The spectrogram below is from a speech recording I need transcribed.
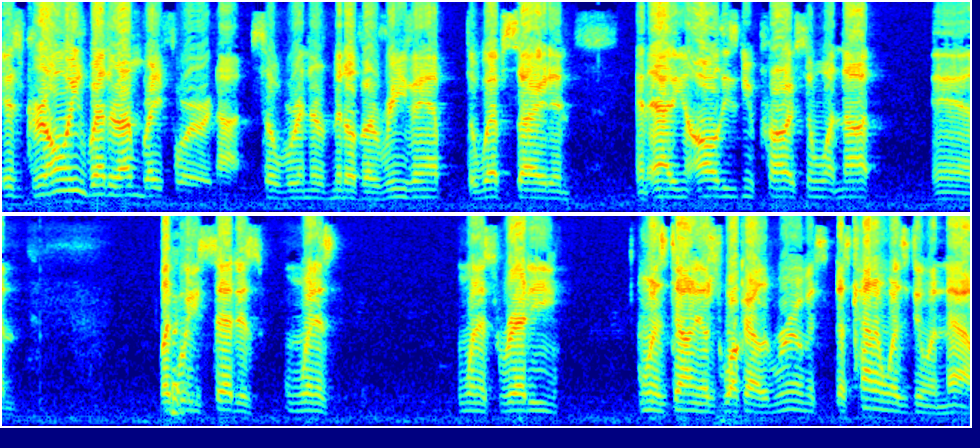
it's growing whether I'm ready for it or not. So we're in the middle of a revamp the website and and adding all these new products and whatnot. And like what you said is when it's when it's ready, when it's done, you'll just walk out of the room. It's that's kind of what it's doing now.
